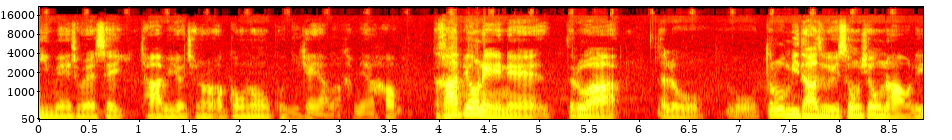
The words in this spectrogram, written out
ညီမယ်ဆိုတဲ့စိတ်ထားပြီးတော့ကျွန်တော်တို့အကုန်လုံးကိုကူညီခဲ့တာပါခင်ဗျာဟုတ်တကားပြောနေနေသူတို့ကအဲ့လိုဟိုသူတို့မိသားစုတွေဆုံးရှုံးတာကိုလေ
